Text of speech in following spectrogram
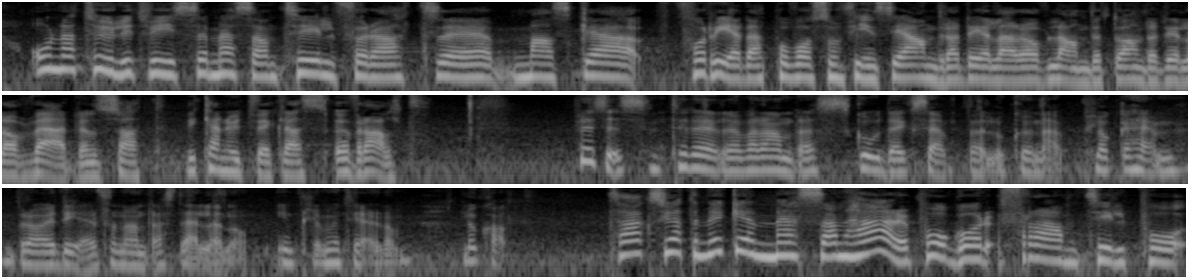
Och naturligtvis är mässan till för att eh, man ska få reda på vad som finns i andra delar av landet och andra delar av världen så att vi kan utvecklas överallt. Precis, till dela varandras goda exempel och kunna plocka hem bra idéer från andra ställen och implementera dem lokalt. Tack så jättemycket. Mässan här pågår fram till på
